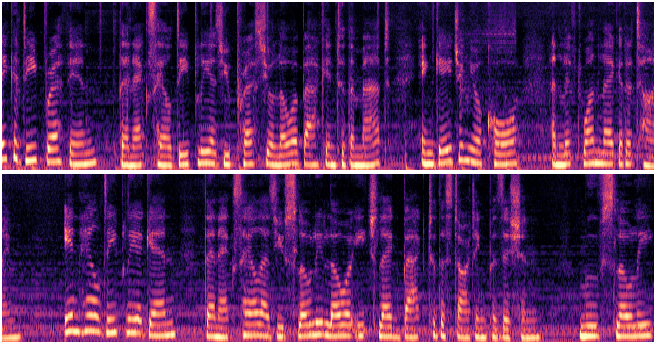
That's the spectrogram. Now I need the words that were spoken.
Take a deep breath in, then exhale deeply as you press your lower back into the mat, engaging your core, and lift one leg at a time. Inhale deeply again, then exhale as you slowly lower each leg back to the starting position. Move slowly,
